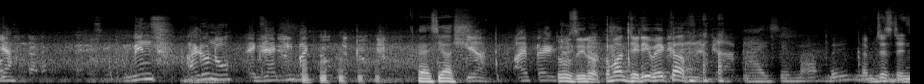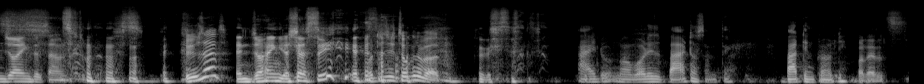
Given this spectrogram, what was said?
Yeah. Means I don't know exactly, but Yes, Yash. yeah, I felt 2 0. Come on, JD, wake up. Ice in my beans. I'm just enjoying the sounds. Who's that? Enjoying Yashasvi? What is he talking about? I don't know. What is bat or something? Batting, probably. what else?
